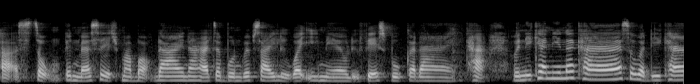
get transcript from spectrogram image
อ่าส่งเป็นเมสเซจมาบอกได้นะคะจะบนเว็บไซต์หรือว่าอีเมลหรือ Facebook ก็ได้ค่ะ วันนี้แค่นี้นะคะ สวัสดีค่ะ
